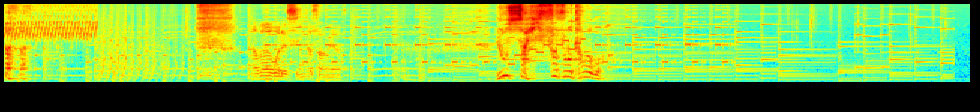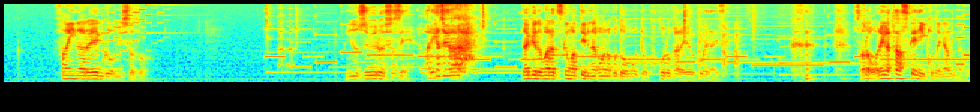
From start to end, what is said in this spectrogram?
た卵で死んだサメはよっしゃ必殺の卵。ファイナルエッグを見せたぞ。命拾いしたぜ。ありがとうよ。だけどまだ捕まっている仲間のことを思うと心から喜べないぜ。それは俺が助けに行くことになるんだから。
